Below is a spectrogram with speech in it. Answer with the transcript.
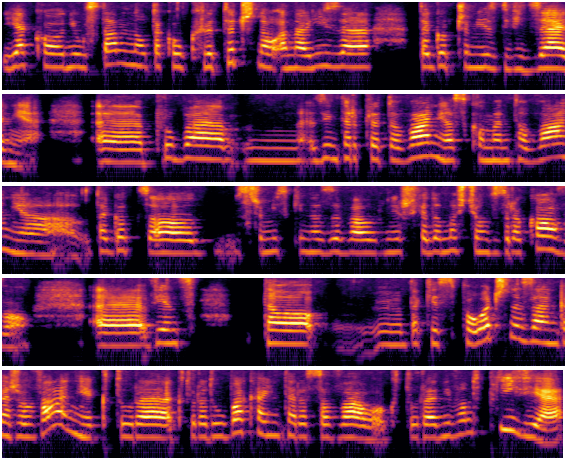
jako nieustanną taką krytyczną analizę tego, czym jest widzenie, próbę mm, zinterpretowania, skomentowania tego, co Strzemiński nazywał również świadomością wzrokową, więc to mm, takie społeczne zaangażowanie, które, które Dłubaka interesowało, które niewątpliwie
